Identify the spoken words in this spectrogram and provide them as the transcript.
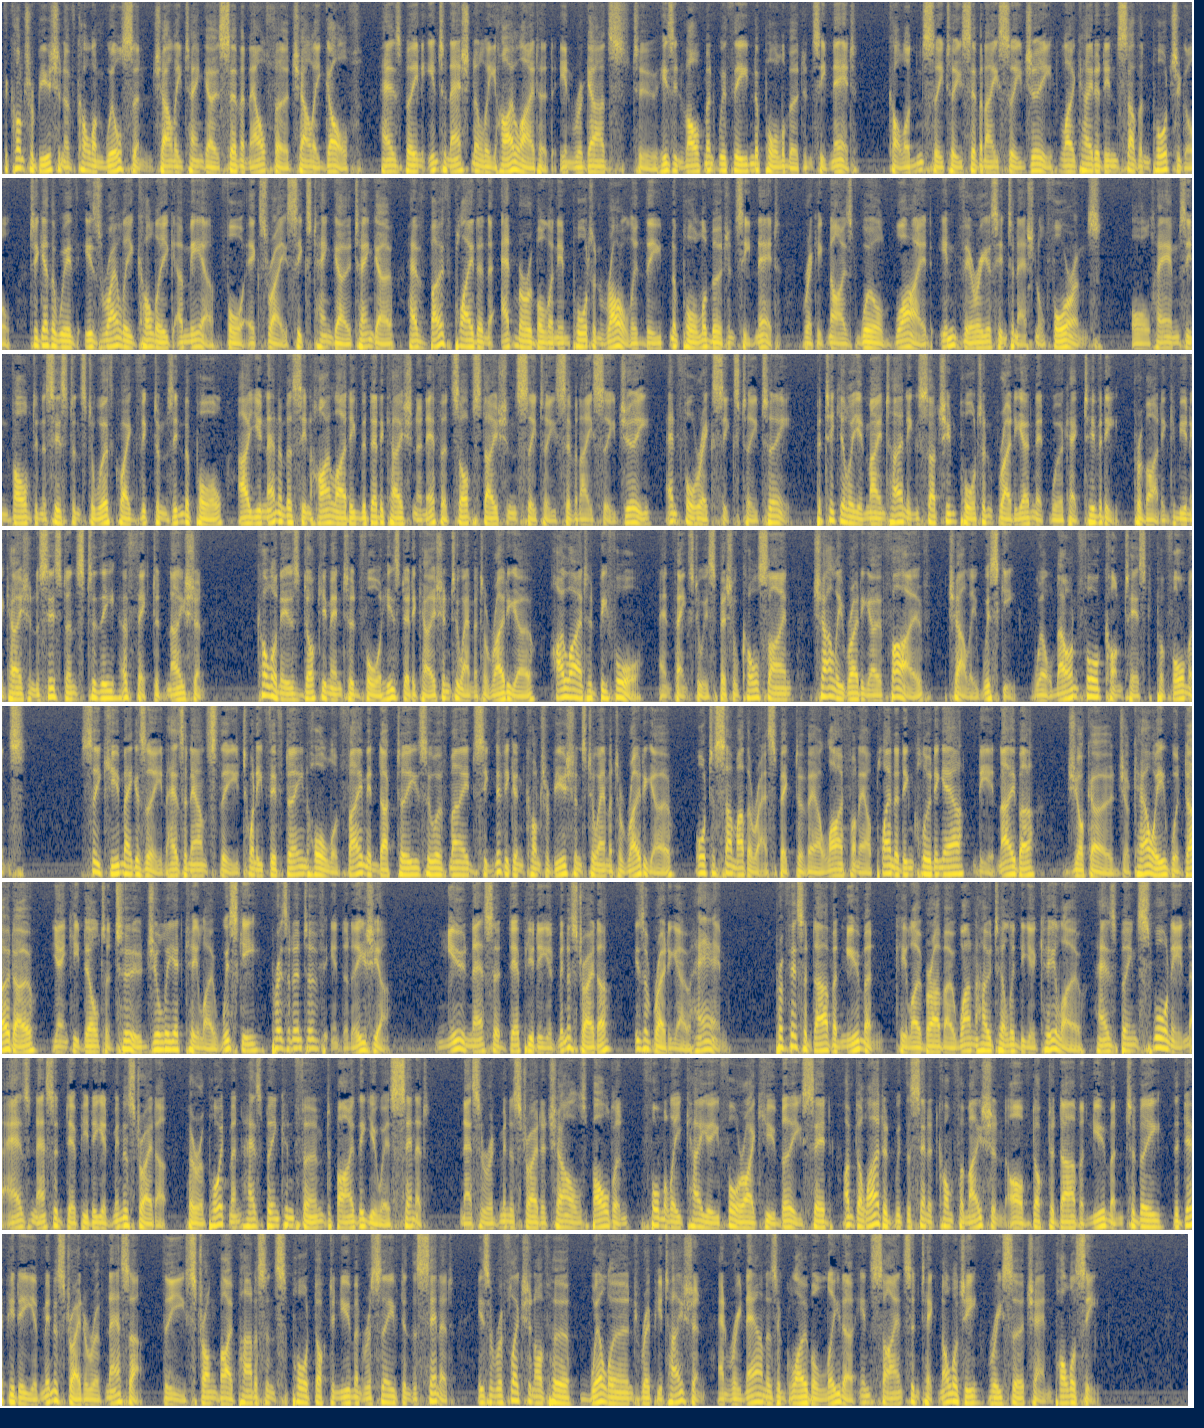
The contribution of Colin Wilson, Charlie Tango 7 Alpha Charlie Golf, has been internationally highlighted in regards to his involvement with the Nepal Emergency Net. Colin, CT7ACG, located in southern Portugal, together with Israeli colleague Amir for X-Ray 6 Tango Tango, have both played an admirable and important role in the Nepal Emergency Net, recognised worldwide in various international forums. All hams involved in assistance to earthquake victims in Nepal are unanimous in highlighting the dedication and efforts of stations CT7ACG and 4X6TT particularly in maintaining such important radio network activity, providing communication assistance to the affected nation. Colin is documented for his dedication to amateur radio, highlighted before, and thanks to his special call sign, Charlie Radio 5, Charlie Whiskey, well known for contest performance. CQ magazine has announced the 2015 Hall of Fame inductees who have made significant contributions to amateur radio or to some other aspect of our life on our planet, including our dear neighbour, Joko Jokowi Widodo, Yankee Delta 2, Juliet Kilo Whiskey, President of Indonesia. New NASA Deputy Administrator is a radio ham. Professor Dava Newman, Kilo Bravo 1 Hotel India Kilo, has been sworn in as NASA Deputy Administrator. Her appointment has been confirmed by the US Senate. NASA Administrator Charles Bolden, formerly KE4IQB, said, I'm delighted with the Senate confirmation of Dr. Dava Newman to be the Deputy Administrator of NASA. The strong bipartisan support Dr. Newman received in the Senate is a reflection of her well-earned reputation and renown as a global leader in science and technology, research and policy.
